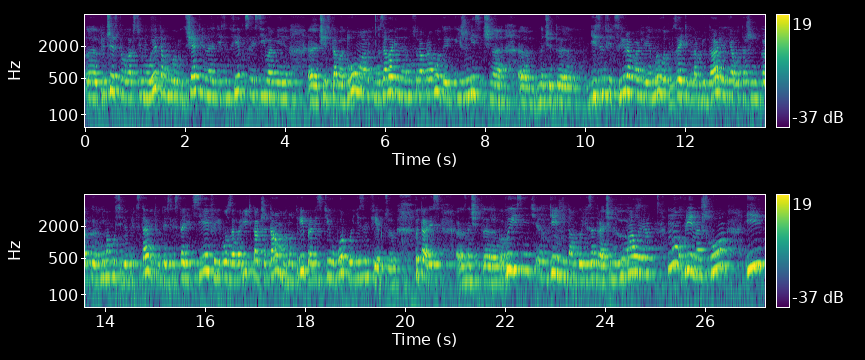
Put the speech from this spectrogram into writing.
э, предшествовала всему этому тщательная дезинфекция силами э, чистого дома, заваренные мусоропроводы ежемесячно, значит, дезинфицировали, мы вот за этим наблюдали, я вот даже никак не могу себе представить, вот если стоит сейф и его заварить, как же там внутри провести уборку и дезинфекцию. Пытались, значит, выяснить, деньги там были затрачены немалые, но время шло, и...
